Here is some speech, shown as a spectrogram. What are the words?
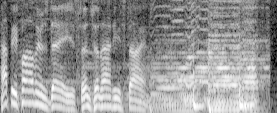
Happy Father's Day, Cincinnati style.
